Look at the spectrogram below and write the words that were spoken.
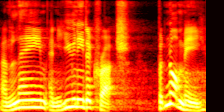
and lame and you need a crutch, but not me.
